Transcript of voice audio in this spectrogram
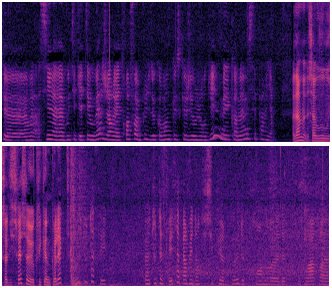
que voilà, si la boutique était ouverte, j'aurais trois fois plus de commandes que ce que j'ai aujourd'hui, mais quand même c'est pas rien. Madame, ça vous satisfait ce click and collect? Oui, tout à fait. Euh, tout à fait, ça permet d'anticiper un peu, de prendre, euh, de pouvoir euh,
